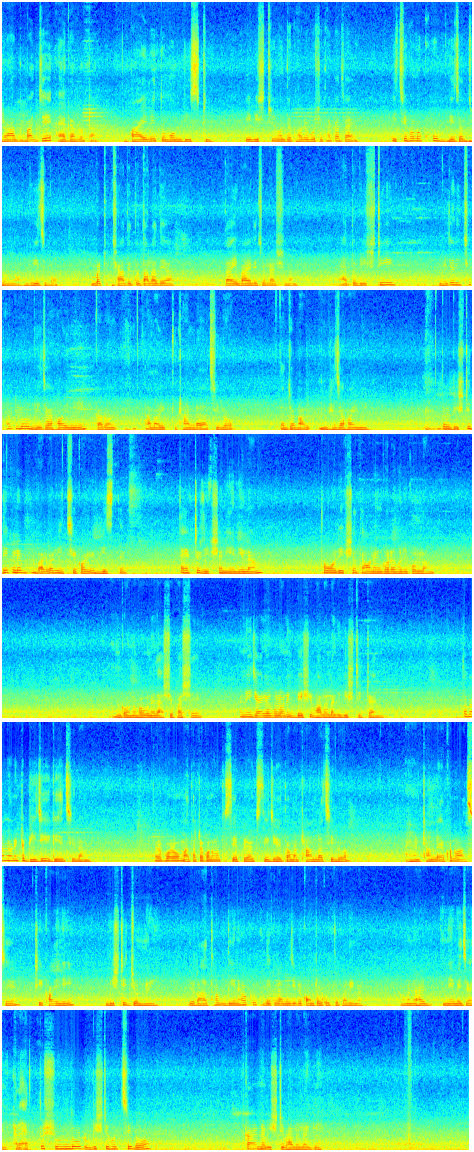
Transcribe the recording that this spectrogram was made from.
রাত বাজে এগারোটা। বাইরে তুমুল বৃষ্টি। এই বৃষ্টির মধ্যে ঘরে বসে থাকা যায়? ইচ্ছে হলো খুব ভেজার জন্য, ভিজব। বাট ছাদে তো তালা দেয়া, তাই বাইরে চলে আসলাম। এত বৃষ্টি, ভেজার ইচ্ছে থাকলেও ভেজা হয়নি, কারণ আমার একটু ঠান্ডা ছিল, তার জন্য আর ভেজা হয়নি। তবে বৃষ্টি দেখলে বারবারই ইচ্ছে করে ভিজতে। তাই একটা রিক্সা নিয়ে নিলাম। তো ওই রিক্সাতে অনেক ঘোরাঘুরি করলাম। গণভবনের আশেপাশে। মানে এই জায়গাগুলো অনেক বেশি ভালো লাগে বৃষ্টির টাইম তবে আমি অনেকটা ভিজেই গিয়েছিলাম। তারপরও মাথাটা কোনো মতো সেফ রাখছি, যেহেতু আমার ঠান্ডা ছিল। ঠান্ডা এখনও আছে। ঠিক হয়নি বৃষ্টির জন্যই। রাত হোক, দিন হোক, দেখলে আমি নিজেকে কন্ট্রোল করতে পারি না। মনে হয় নেমে যাই। আর এত সুন্দর বৃষ্টি হচ্ছিল। কার না বৃষ্টি ভালো লাগে?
